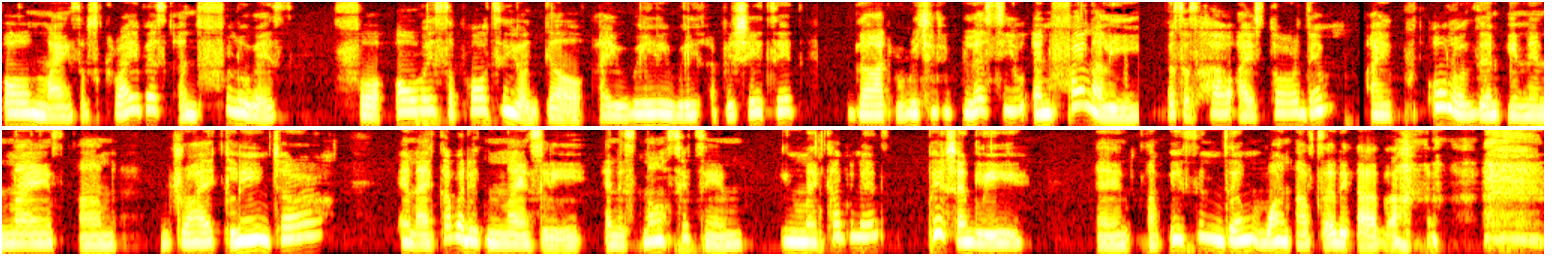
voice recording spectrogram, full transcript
all my subscribers and followers for always supporting your girl. I really, really appreciate it. God richly bless you. And finally, this is how I store them. I put all of them in a nice and dry clean jar and I covered it nicely and it's now sitting in my cabinet patiently and I'm eating them one after the other.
